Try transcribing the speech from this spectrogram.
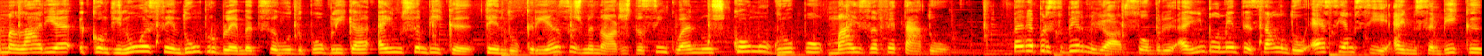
malária continua sendo um problema de saúde pública em Moçambique, tendo crianças menores de 5 anos como o grupo mais afetado. Para perceber melhor sobre a implementação do SMC em Moçambique,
